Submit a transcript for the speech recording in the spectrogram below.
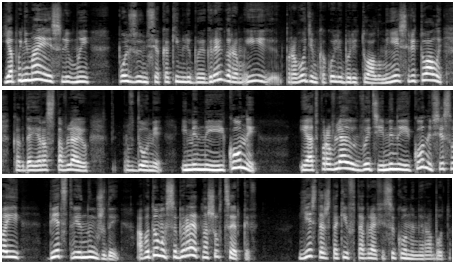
Я понимаю, если мы пользуемся каким-либо эгрегором и проводим какой-либо ритуал. У меня есть ритуалы, когда я расставляю в доме именные иконы и отправляю в эти именные иконы все свои бедствия нужды, а потом их собираю отношу в церковь. Есть даже такие фотографии с иконами работа.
